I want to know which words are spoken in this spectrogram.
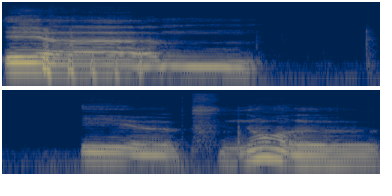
Et... Euh, et euh, non... Euh,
